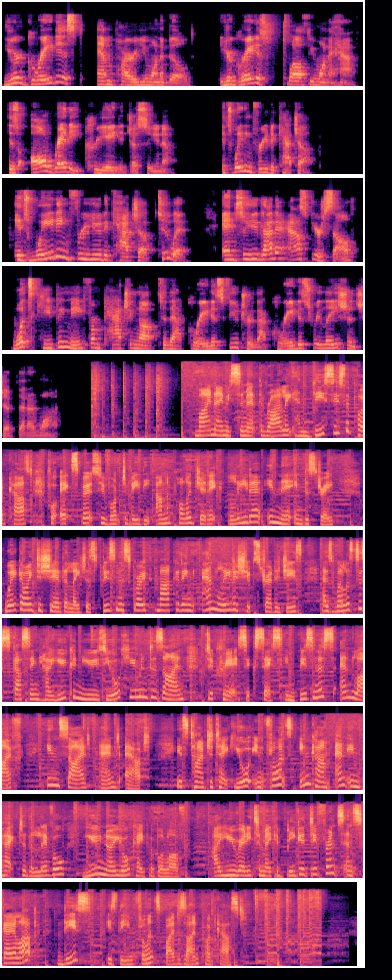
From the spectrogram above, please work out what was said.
your greatest empire you want to build, your greatest wealth you want to have is already created, just so you know. It's waiting for you to catch up. It's waiting for you to catch up to it. And so you got to ask yourself, what's keeping me from catching up to that greatest future, that greatest relationship that I want? My name is Samantha Riley, and this is the podcast for experts who want to be the unapologetic leader in their industry. We're going to share the latest business growth, marketing, and leadership strategies, as well as discussing how you can use your human design to create success in business and life, inside and out. It's time to take your influence, income, and impact to the level you know you're capable of. Are you ready to make a bigger difference and scale up? This is the Influence by Design podcast.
